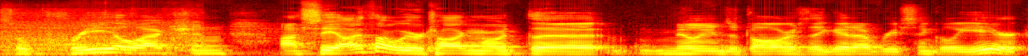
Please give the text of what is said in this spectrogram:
So pre-election, uh, see, I thought we were talking about the millions of dollars they get every single year.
